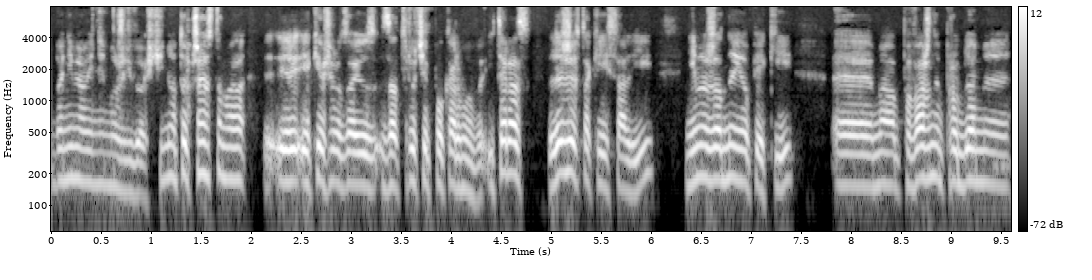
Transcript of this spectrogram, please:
bo nie, miał innej możliwości, no to często ma e, jakiegoś rodzaju zatrucie pokarmowe. I teraz leży w takiej sali, nie ma żadnej opieki, ma poważne problemy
